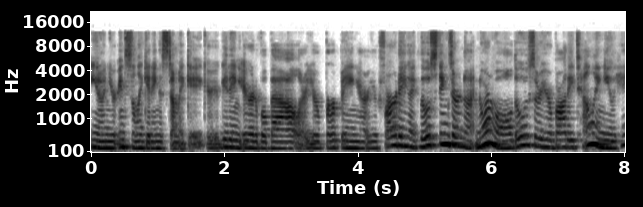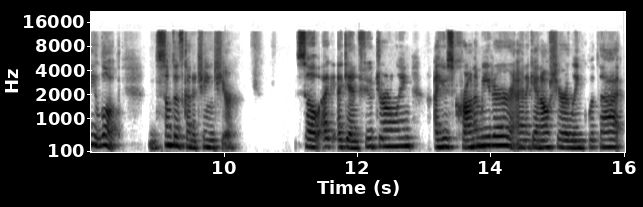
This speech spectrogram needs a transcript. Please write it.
you know, and you're instantly getting a stomach ache or you're getting irritable bowel or you're burping or you're farting, like those things are not normal. Those are your body telling you, hey, look, something's going to change here. So I, again, food journaling. I use Cronometer and again, I'll share a link with that.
